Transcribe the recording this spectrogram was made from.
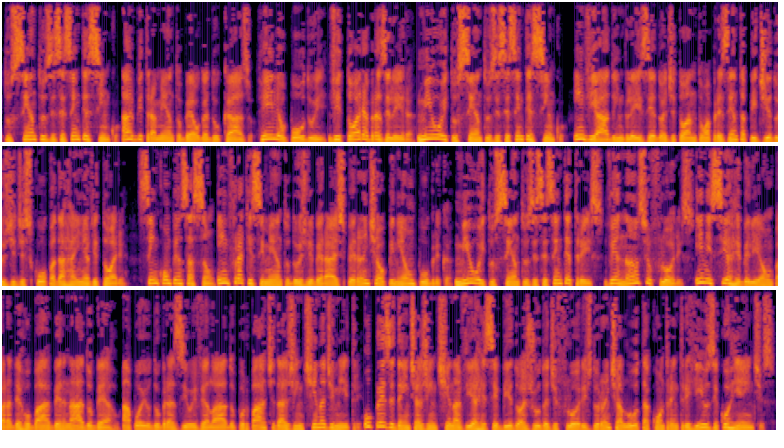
1865. Arbitramento belga do caso. Rei Leopoldo I. Vitória brasileira. 1865. Enviado inglês Edward Thornton apresenta pedidos de desculpa da Rainha Vitória, sem compensação. Enfraquecimento dos liberais perante a opinião pública. 1863. Venâncio Flores. Inicia rebelião para derrubar Bernardo Berro. Apoio do Brasil e velado por parte da Argentina de Mitre. O presidente argentino havia recebido ajuda de Flores durante a luta contra Entre Rios e Corrientes,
